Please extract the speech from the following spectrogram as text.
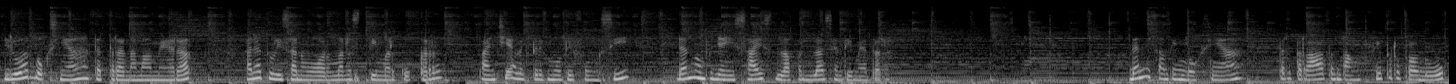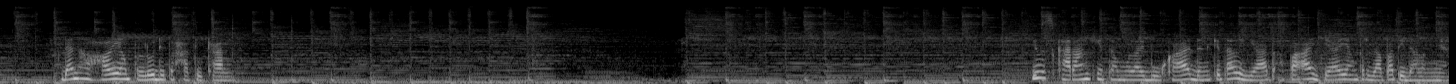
Di luar boxnya tertera nama merek, ada tulisan warmer steamer cooker, panci elektrik multifungsi, dan mempunyai size 18 cm. Dan di samping boxnya tertera tentang fitur produk dan hal-hal yang perlu diperhatikan. Yuk sekarang kita mulai buka dan kita lihat apa aja yang terdapat di dalamnya.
